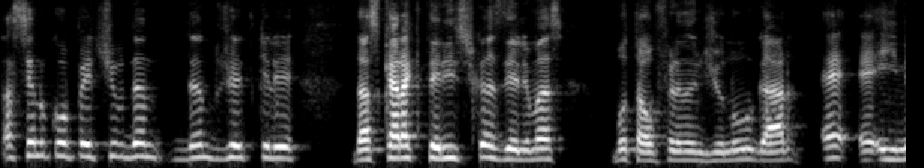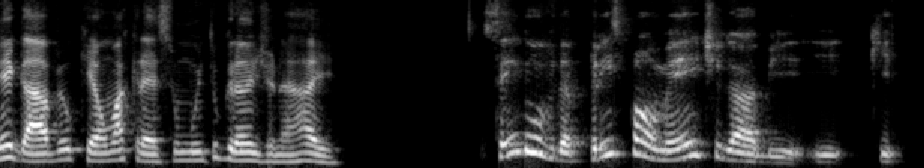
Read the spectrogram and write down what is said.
tá sendo competitivo dentro, dentro do jeito que ele das características dele, mas botar o Fernandinho no lugar é, é inegável que é um acréscimo muito grande, né, Raí? Sem dúvida, principalmente, Gabi, e que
